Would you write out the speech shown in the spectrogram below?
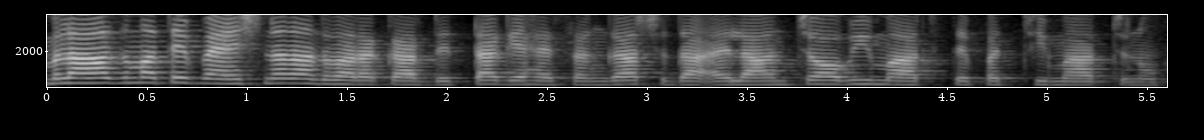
ਮੁਲਾਜ਼ਮ ਅਤੇ ਪੈਨਸ਼ਨਰਾਂ ਦੁਆਰਾ ਕਰ ਦਿੱਤਾ ਗਿਆ ਹੈ ਸੰਘਰਸ਼ ਦਾ ਐਲਾਨ 24 ਮਾਰਚ ਤੇ 25 ਮਾਰਚ ਨੂੰ।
